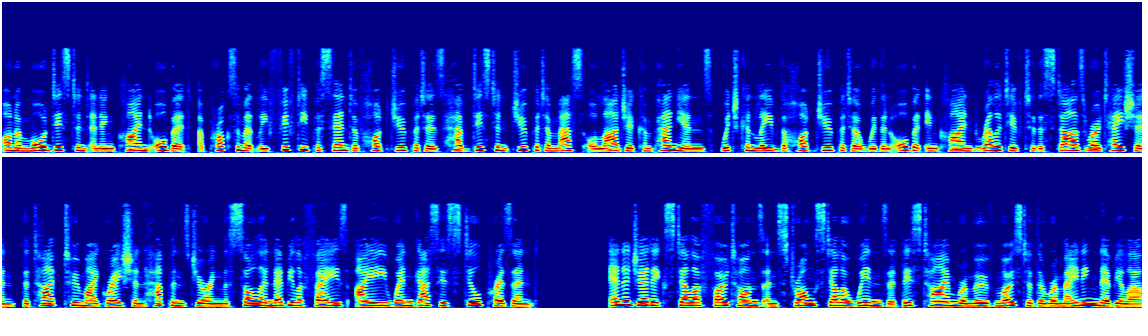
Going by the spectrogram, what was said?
on a more distant and inclined orbit, approximately 50% of hot Jupiters have distant Jupiter mass or larger companions, which can leave the hot Jupiter with an orbit inclined relative to the star's rotation. The Type II migration happens during the solar nebula phase, i.e. when gas is still present. Energetic stellar photons and strong stellar winds at this time remove most of the remaining nebula.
